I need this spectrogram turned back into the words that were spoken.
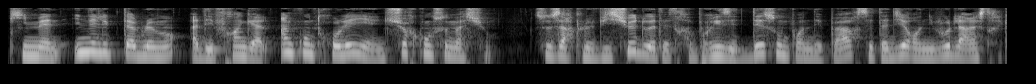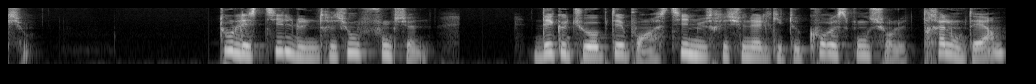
qui mène inéluctablement à des fringales incontrôlées et à une surconsommation. Ce cercle vicieux doit être brisé dès son point de départ, c'est-à-dire au niveau de la restriction. Tous les styles de nutrition fonctionnent, Dès que tu as opté pour un style nutritionnel qui te correspond sur le très long terme,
